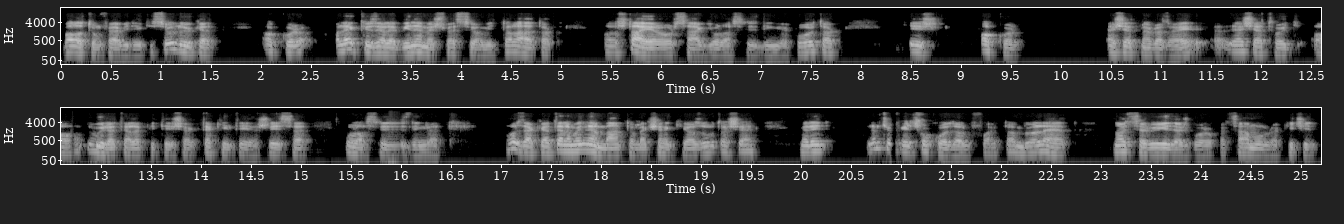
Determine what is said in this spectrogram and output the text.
Balaton felvidéki szőlőket, akkor a legközelebbi nemes vesző, amit találtak, a Stájerországi olasz rizlingek voltak, és akkor esett meg az, a, eset, hogy a újratelepítések tekintélyes része olasz Riesling lett. Hozzá kell tennem, hogy nem bánta meg senki azóta se, mert egy, nem csak egy sokoldalú fajta, amiből lehet nagyszerű édesborokat, számomra kicsit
